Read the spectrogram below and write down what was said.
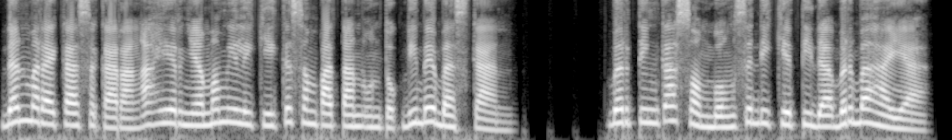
Dan mereka sekarang akhirnya memiliki kesempatan untuk dibebaskan. Bertingkah sombong sedikit tidak berbahaya.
